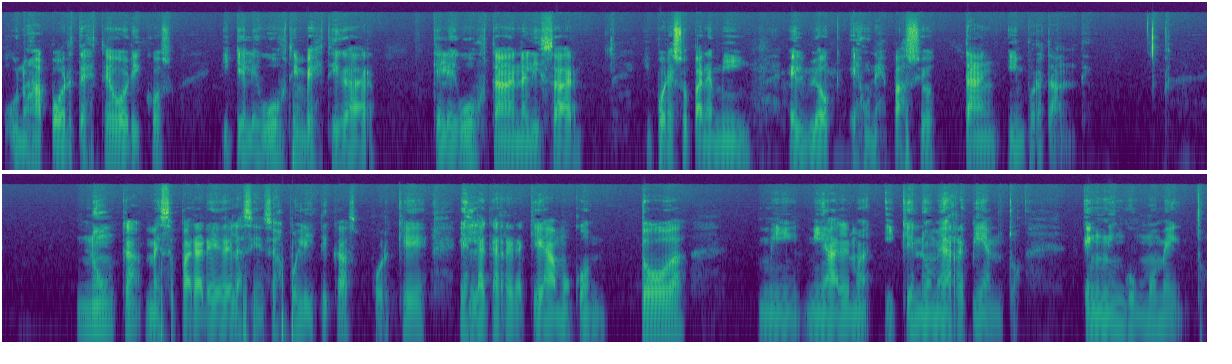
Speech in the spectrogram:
unos aportes teóricos y que le gusta investigar, que le gusta analizar y por eso para mí el blog es un espacio tan importante. Nunca me separaré de las ciencias políticas porque es la carrera que amo con toda mi, mi alma y que no me arrepiento en ningún momento.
